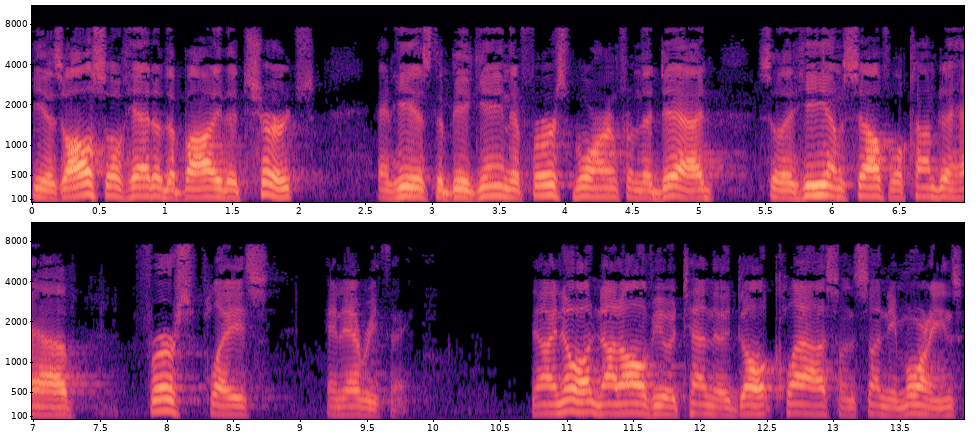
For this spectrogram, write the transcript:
He is also head of the body, of the church, and he is the beginning, the firstborn from the dead, so that he himself will come to have first place in everything. Now, I know not all of you attend the adult class on Sunday mornings,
